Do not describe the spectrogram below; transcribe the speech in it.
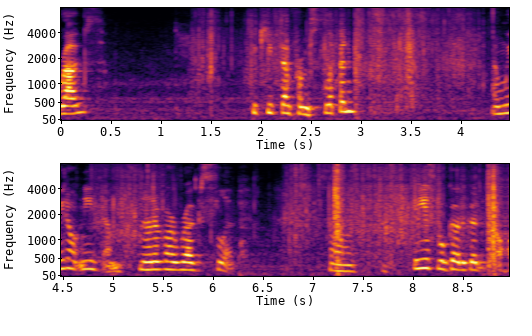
rugs to keep them from slipping. And we don't need them. None of our rugs slip. So these will go to Goodwill.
